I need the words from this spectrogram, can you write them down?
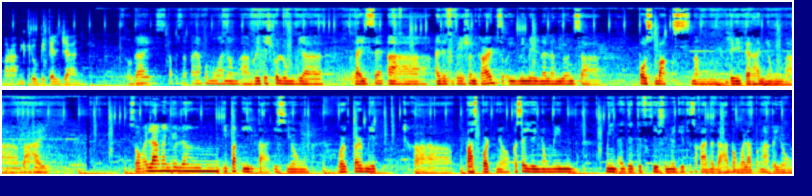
maraming cubicle dyan. So guys, tapos na tayong kumuha ng uh, British Columbia license, uh, identification card. So, i-mail na lang yon sa post box ng tinitirhan yung uh, bahay. So, kailangan nyo lang ipakita is yung work permit tsaka passport nyo. Kasi yun yung main, main identification nyo dito sa Canada habang wala pa nga kayong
